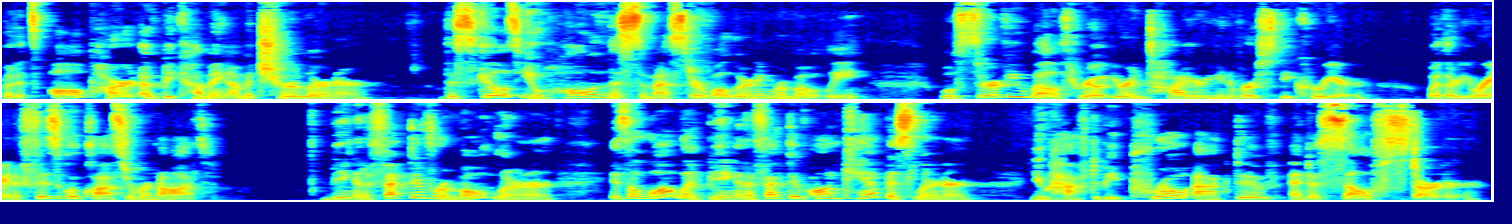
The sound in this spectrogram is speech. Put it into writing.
but it's all part of becoming a mature learner. The skills you hone this semester while learning remotely will serve you well throughout your entire university career, whether you are in a physical classroom or not. Being an effective remote learner is a lot like being an effective on campus learner. You have to be proactive and a self starter.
